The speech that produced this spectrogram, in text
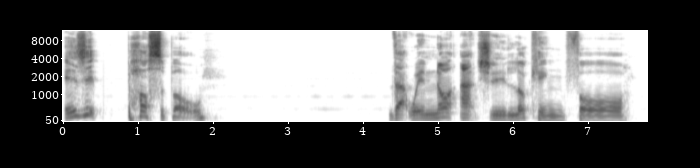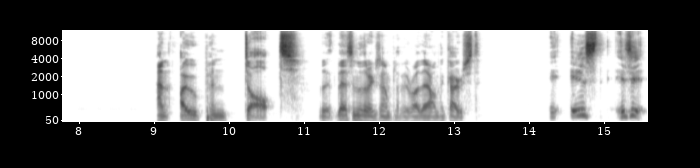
is it possible that we're not actually looking for an open dot? There's another example of it right there on the ghost. Is is it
